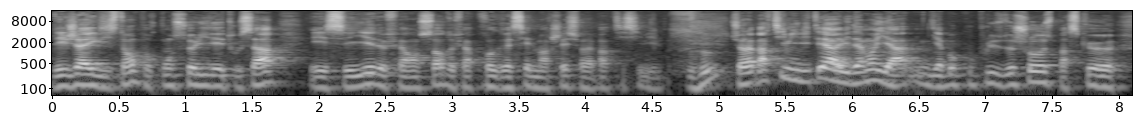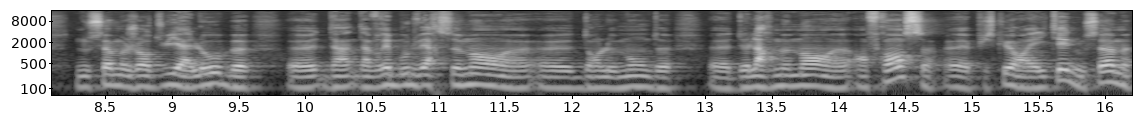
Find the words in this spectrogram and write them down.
déjà existants pour consolider tout ça et essayer de faire en sorte de faire progresser le marché sur la partie civile. Mhm. Sur la partie militaire, évidemment, il y, a, il y, a, beaucoup plus de choses parce que nous sommes aujourd'hui à l'aube euh, d'un vrai bouleversement euh, dans le monde de l'armement en France, puisque en réalité, nous sommes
